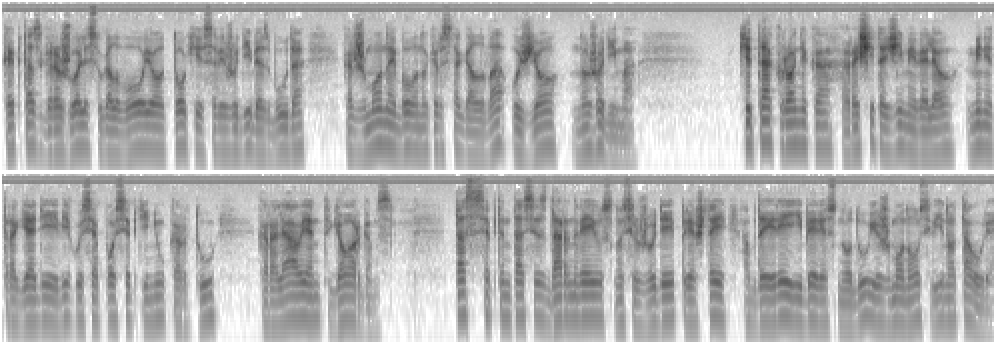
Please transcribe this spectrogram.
kaip tas gražuolis sugalvojo tokį savižudybės būdą, kad žmonai buvo nukirsta galva už jo nužudimą. Kita kronika, rašyta žymiai vėliau, mini tragedija įvykusią po septynių kartų karaliaujant Georgams – Tas septintasis Darnvėjus nusižudė, prieš tai apdairiai įberės nuodų į žmonos vyno taurę.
